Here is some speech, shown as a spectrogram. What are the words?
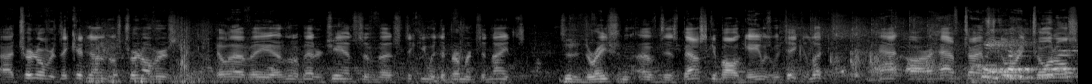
uh, turnovers, they cut down those turnovers, they'll have a, a little better chance of uh, sticking with the Bremerton Knights through the duration of this basketball game. As we take a look at our halftime scoring totals,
